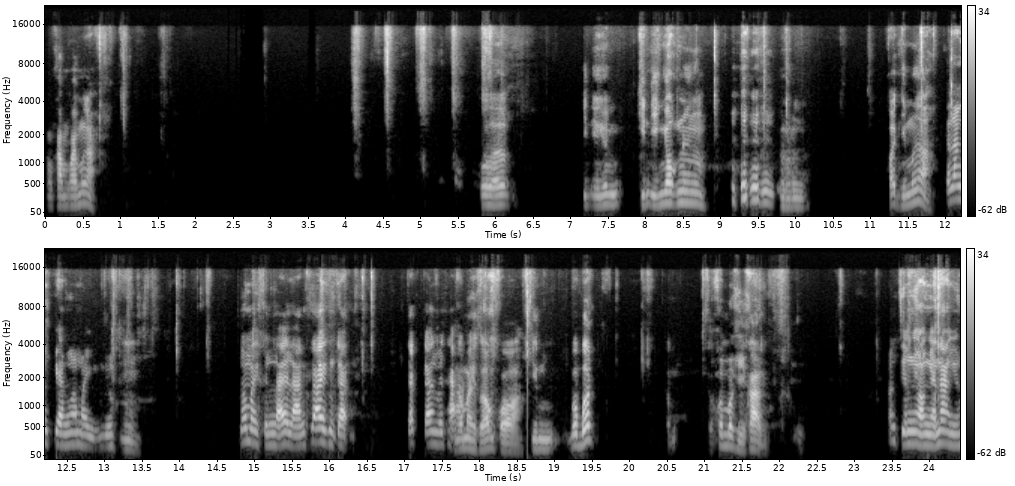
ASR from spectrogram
ต้องคำควายเมื่อ กูเหอะกินอีกกินอีกยกหนึ่งอืมพอกินเมื่อกำลังแกงมาใหม่อยู่อืมน้องใหม่ขึ้นหลายหลานใกล้ขึ้นกันจัดการไปถามน้ำไม่สองกอกินบ่เบิดคนบ่ขี้ข้านต้องเสียงยองอย่านั่งอยู่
